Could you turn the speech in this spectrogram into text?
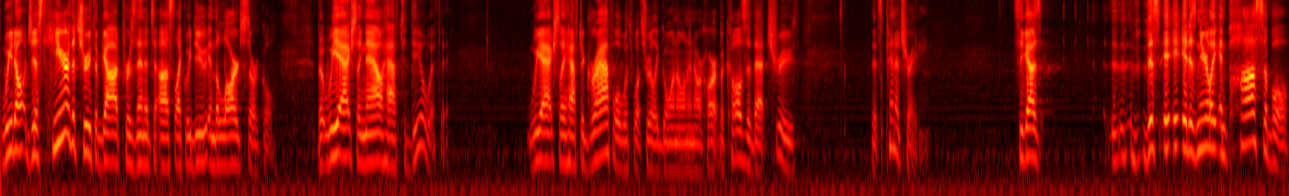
we don't just hear the truth of God presented to us like we do in the large circle, but we actually now have to deal with it. we actually have to grapple with what's really going on in our heart because of that truth that's penetrating. See, guys, this it, it is nearly impossible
